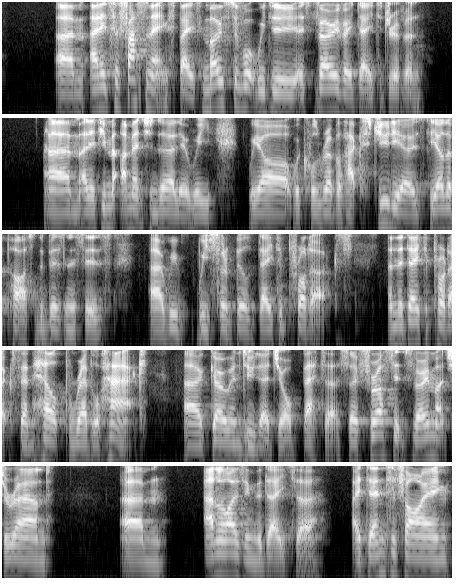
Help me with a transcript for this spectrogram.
Um, and it's a fascinating space. Most of what we do is very, very data driven. Um, and if you, I mentioned earlier, we we are we're called Rebel Hack Studios. The other part of the business is uh, we we sort of build data products, and the data products then help Rebel Hack uh, go and do their job better. So for us, it's very much around um, analyzing the data, identifying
